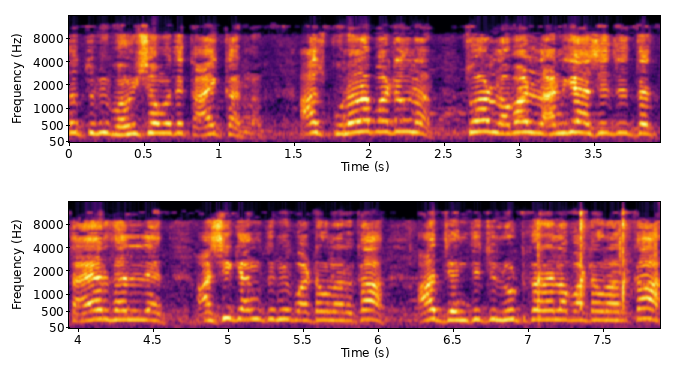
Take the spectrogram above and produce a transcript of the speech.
तर तुम्ही भविष्यामध्ये काय करणार? आज कुणाला पाठवणार? चोर लबाड लांडगे असे जे तर तयार झालेले आहेत. अशी गँग तुम्ही पाठवणार का? आज जनतेची लूट करायला पाठवणार का?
